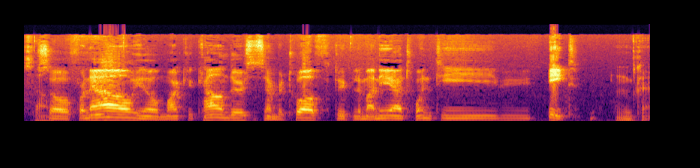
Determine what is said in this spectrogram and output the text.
So, So for now, you know, mark your calendars. December twelfth, Triple Mania twenty eight. okay.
